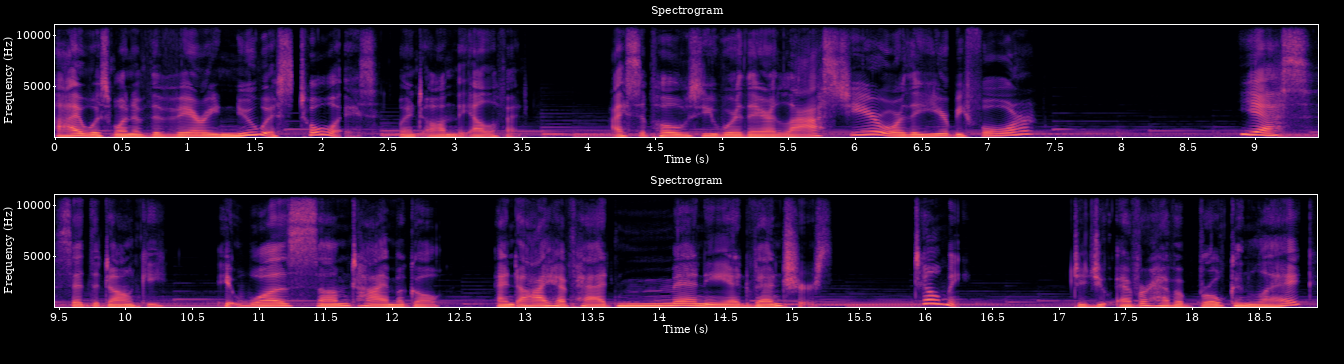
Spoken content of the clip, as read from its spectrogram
I was one of the very newest toys, went on the elephant. I suppose you were there last year or the year before? Yes, said the donkey. It was some time ago, and I have had many adventures. Tell me, did you ever have a broken leg?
